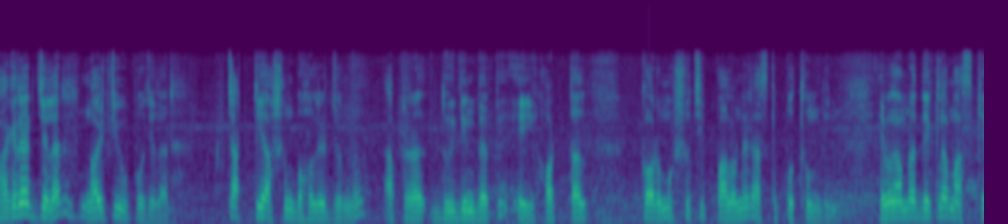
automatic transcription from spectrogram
বাগেরহাট জেলার নয়টি উপজেলার চারটি আসন বহলের জন্য আপনারা দুই দিন ব্যাপী এই হরতাল কর্মসূচি পালনের আজকে প্রথম দিন। এবং আমরা দেখলাম আজকে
